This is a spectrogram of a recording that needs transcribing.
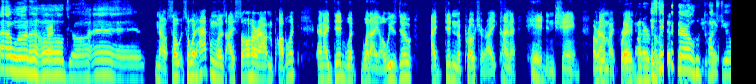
I want to Right. hold your hand. No, so so what happened was I saw her out in public, and I did what what I always do. I didn't approach her. I kind of hid in shame around my Stared friend. Is this the girl who she's like, touched you?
